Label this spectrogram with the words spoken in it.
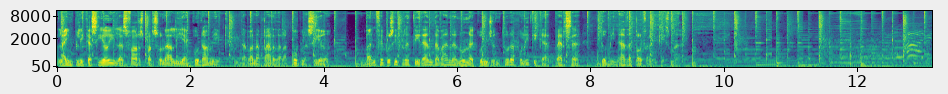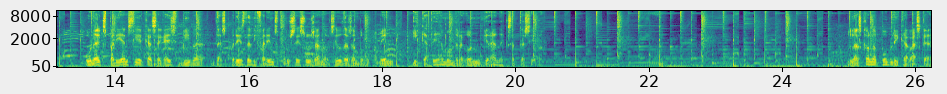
La implicació i l'esforç personal i econòmic de bona part de la població van fer possible tirar endavant en una conjuntura política adversa dominada pel franquisme. Una experiència que segueix viva després de diferents processos en el seu desenvolupament i que té a Mondragón gran acceptació. L'escola pública basca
